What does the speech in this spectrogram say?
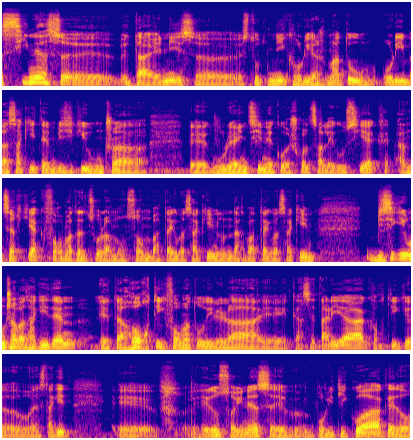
zinez, eh, eta eniz, eh, ez dut nik hori asmatu, hori bazakiten biziki untsa e, gure aintzineko eskoltzale guziek, antzerkiak formaten zuela monzon batek bazakin, landak batek bazakin, biziki untsa bazakiten, eta hortik formatu direla e, kasetariak, hortik ez dakit, e, edo zoinez, e, politikoak, edo,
